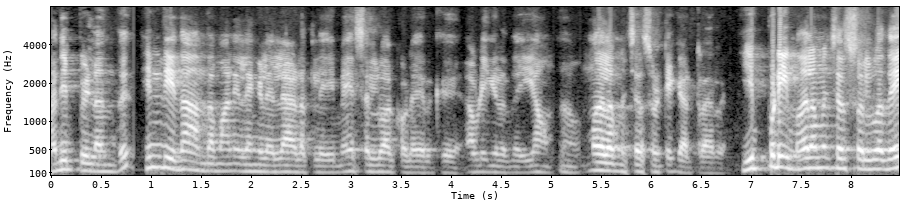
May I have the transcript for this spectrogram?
மதிப்பிழந்து ஹிந்தி தான் அந்த மாநிலங்கள் எல்லா இடத்துலயுமே செல்வாக்கோட இருக்கு அப்படிங்கிறதையும் முதலமைச்சர் சுட்டி காட்டுறாரு இப்படி முதலமைச்சர் சொல்வதை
